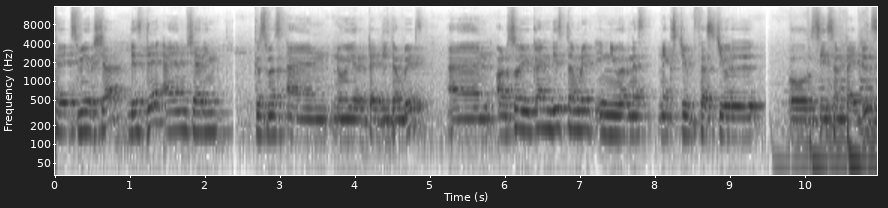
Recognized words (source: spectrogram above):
Hey, it's me Irshad. This day I am sharing Christmas and New Year title templates and also you can this template in your next, next festival or season titles.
